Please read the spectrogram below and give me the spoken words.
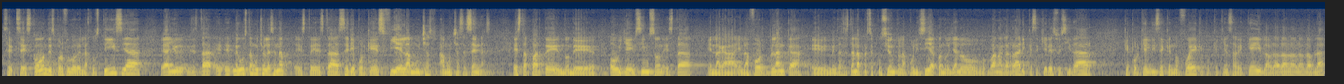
Se, esconde, es prófugo de la justicia. Eh, está, eh, eh, me gusta mucho la escena, este, esta serie, porque es fiel a muchas, a muchas escenas. Esta parte en donde O.J. Simpson está en la, en la Ford Blanca, mientras está en la persecución con la policía, cuando ya lo van a agarrar y que se quiere suicidar, que porque él dice que no fue, que porque quién sabe qué, y bla, bla, bla, bla, bla, bla, bla.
